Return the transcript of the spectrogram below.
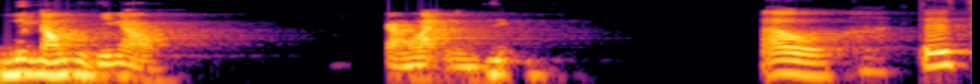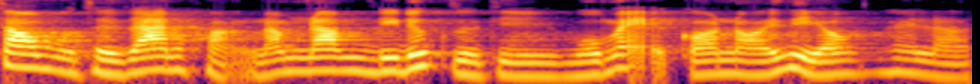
Không thích nóng một tí nào. Càng lạnh càng thích. Ồ, thế sau một thời gian khoảng 5 năm đi Đức rồi thì bố mẹ có nói gì không? Hay là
